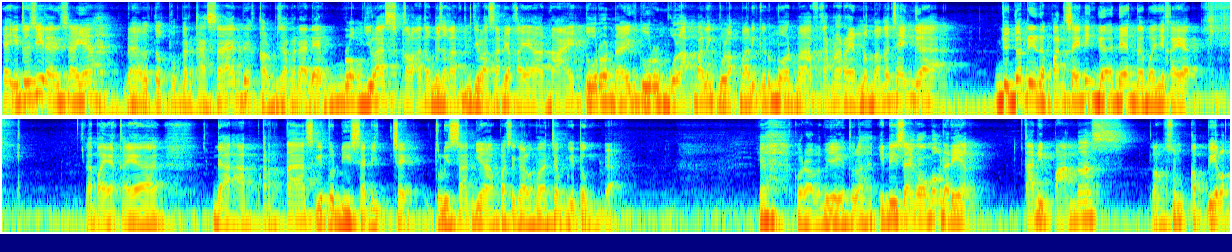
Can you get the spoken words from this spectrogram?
ya itu sih dari saya. Nah untuk pemberkasan kalau misalkan ada yang belum jelas kalau atau misalkan penjelasannya kayak naik turun naik turun bolak balik bolak balik itu mohon maaf karena random banget saya nggak jujur di depan saya ini nggak ada yang namanya kayak apa ya kayak daap kertas gitu bisa dicek tulisannya apa segala macam gitu enggak. Ya kurang lebihnya gitulah. Ini saya ngomong dari yang tadi panas langsung kepilek.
